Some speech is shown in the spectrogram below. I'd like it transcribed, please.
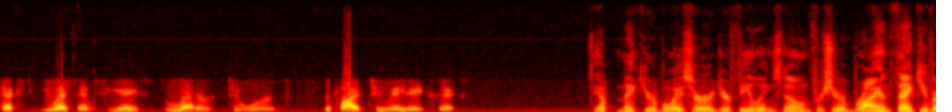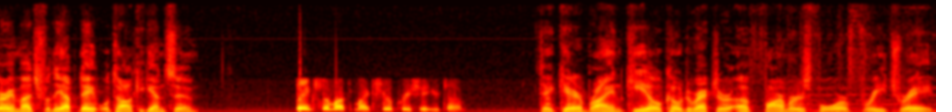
text USMCA letter, two words, to 52886. Yep, make your voice heard, your feelings known for sure. Brian, thank you very much for the update. We'll talk again soon. Thanks so much, Mike. Sure appreciate your time. Take care. Brian Kuehl, co director of Farmers for Free Trade.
